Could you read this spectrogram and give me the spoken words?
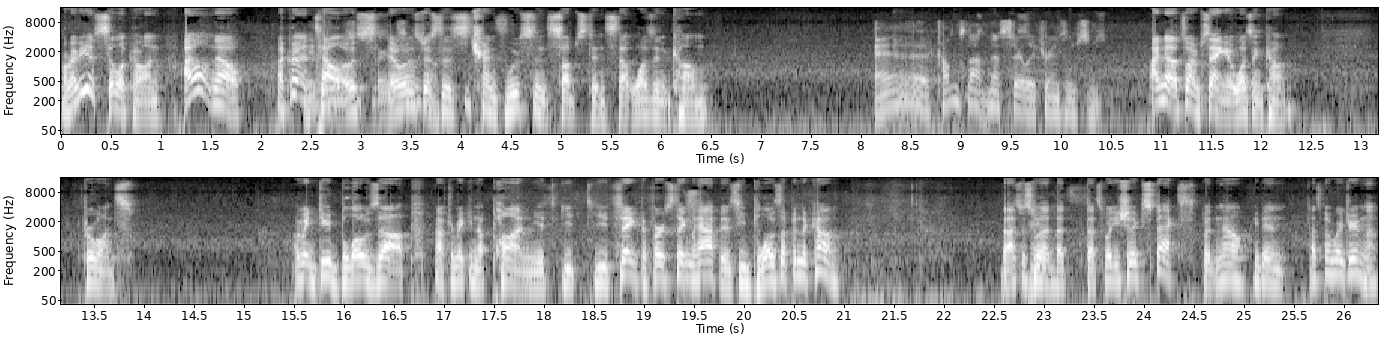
or maybe it's silicone. I don't know. I couldn't Maybe tell. it It was it was just this translucent substance that wasn't cum. Uh, cum's not necessarily translucent. I know that's what I'm saying. It wasn't cum. For once. I mean, dude blows up after making the pun. You you you think the first thing that happens is he blows up in the cum. That's just what that's that's what you should expect. But no, he didn't. That's my weird dream though.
